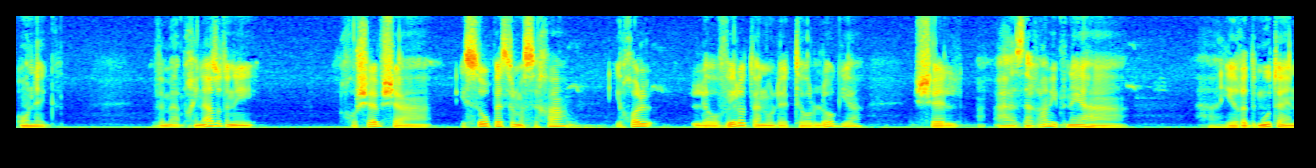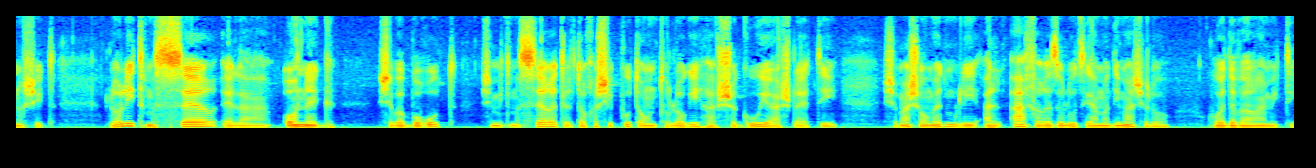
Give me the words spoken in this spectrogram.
עונג. ומהבחינה הזאת אני חושב שהאיסור פסל מסכה יכול להוביל אותנו לתיאולוגיה של האזהרה מפני ההירדמות האנושית. לא להתמסר אל העונג שבבורות, שמתמסרת אל תוך השיפוט האונתולוגי השגוי, האשלייתי, שמה שעומד מולי על אף הרזולוציה המדהימה שלו, הוא הדבר האמיתי.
